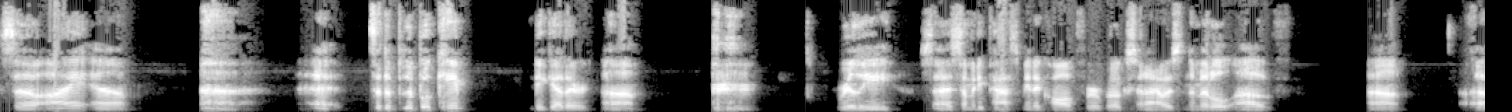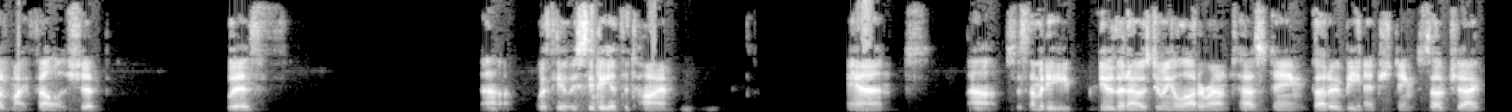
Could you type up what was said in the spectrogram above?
so I am. So the, the book came together. Um, really, somebody passed me the call for books, and I was in the middle of um, of my fellowship with uh, with the OECD at the time. Mm-hmm. And um, so somebody knew that I was doing a lot around testing, thought it would be an interesting subject.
